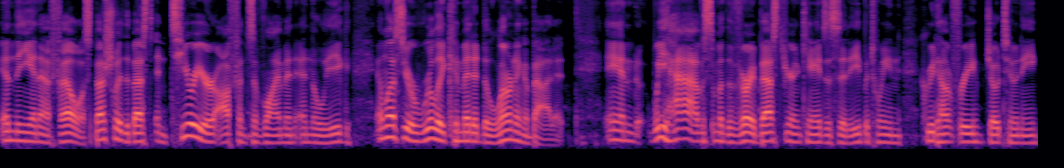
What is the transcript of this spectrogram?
in the NFL, especially the best interior offensive linemen in the league, unless you're really committed to learning about it. And we have some of the very best here in Kansas City between Creed Humphrey, Joe Thuney,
